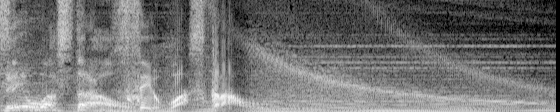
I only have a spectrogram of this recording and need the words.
Seu astral. Seu astral.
